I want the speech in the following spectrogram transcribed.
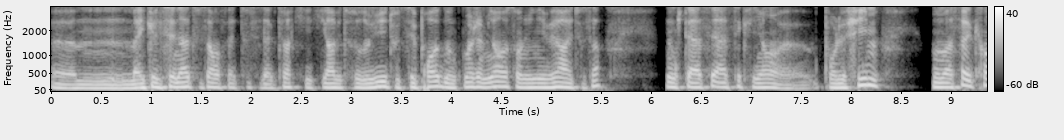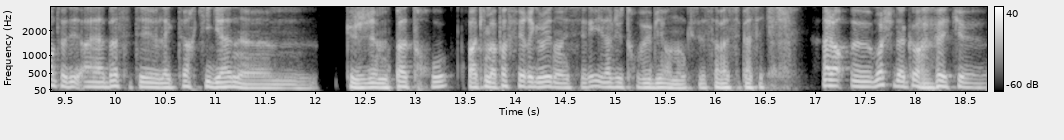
Michael Cena, tout ça en fait, tous ces acteurs qui, gravitent autour de lui, toutes ses prods. Donc moi j'aime bien son univers et tout ça. Donc j'étais assez assez client pour le film. Bon, ma seule crainte dé- à la base c'était l'acteur Keegan euh, que j'aime pas trop, enfin qui m'a pas fait rigoler dans les séries. Et là j'ai trouvé bien, donc ça va s'est passé. Alors euh, moi je suis d'accord avec euh,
